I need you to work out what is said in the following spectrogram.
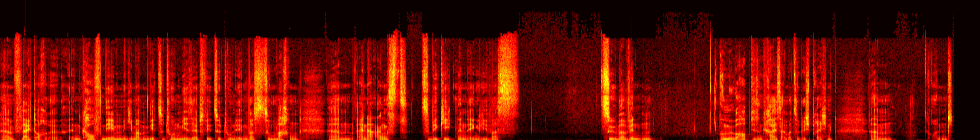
äh, vielleicht auch äh, in Kauf nehmen, jemandem weh zu tun, mir selbst weh zu tun, irgendwas zu machen, ähm, einer Angst zu begegnen, irgendwie was zu überwinden um überhaupt diesen Kreis einmal zu durchbrechen. Ähm, und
